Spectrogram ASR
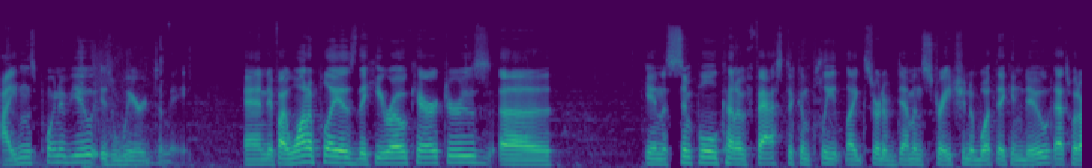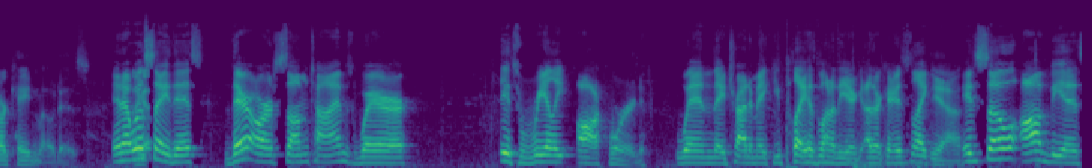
Iden's point of view is weird to me. And if I want to play as the hero characters uh, in a simple kind of fast to complete like sort of demonstration of what they can do, that's what arcade mode is. And I will Like, say this: there are some times where it's really awkward when they try to make you play as one of the other characters. It's like Yeah. it's so obvious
